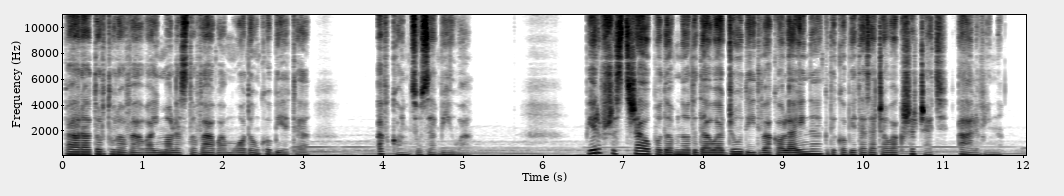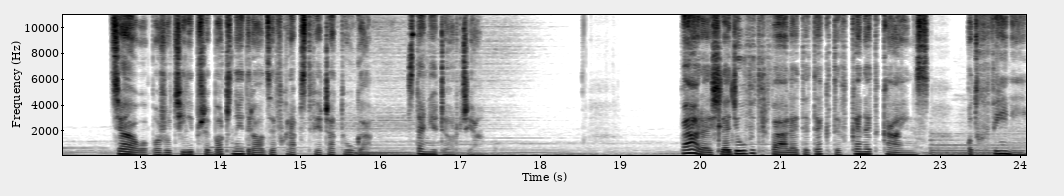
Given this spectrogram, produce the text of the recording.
Para torturowała i molestowała młodą kobietę, a w końcu zabiła. Pierwszy strzał podobno oddała Judy, dwa kolejne, gdy kobieta zaczęła krzyczeć Alwin. Ciało porzucili przy bocznej drodze w hrabstwie Chattuga, stanie Georgia. Parę śledził wytrwale detektyw Kenneth Kynes od chwili,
